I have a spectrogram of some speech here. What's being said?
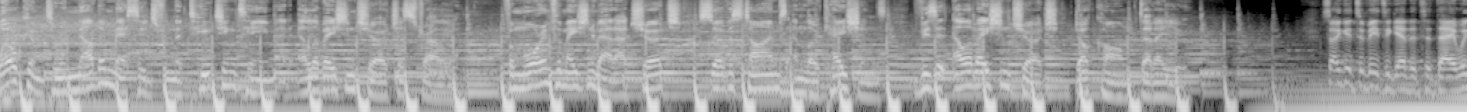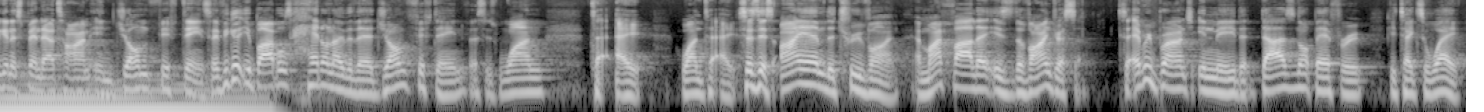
Welcome to another message from the teaching team at Elevation Church Australia. For more information about our church, service times, and locations, visit elevationchurch.com.au. So good to be together today. We're going to spend our time in John 15. So if you've got your Bibles, head on over there. John 15, verses 1 to 8. 1 to 8. It says this I am the true vine, and my Father is the vine dresser. So every branch in me that does not bear fruit, he takes away.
